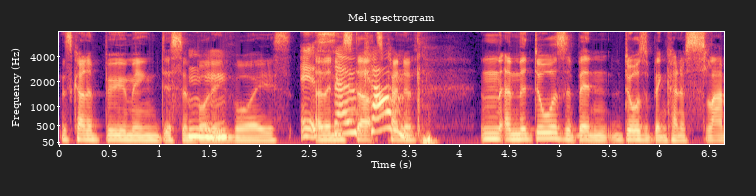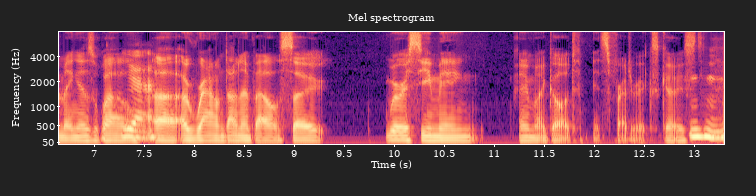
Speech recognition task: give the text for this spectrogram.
this kind of booming disembodied voice Mm-hmm. It's and then he so starts kind of and, and the doors have been doors have been kind of slamming as well Yeah. uh, around annabelle so we're assuming oh my god it's frederick's ghost Mm-hmm.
